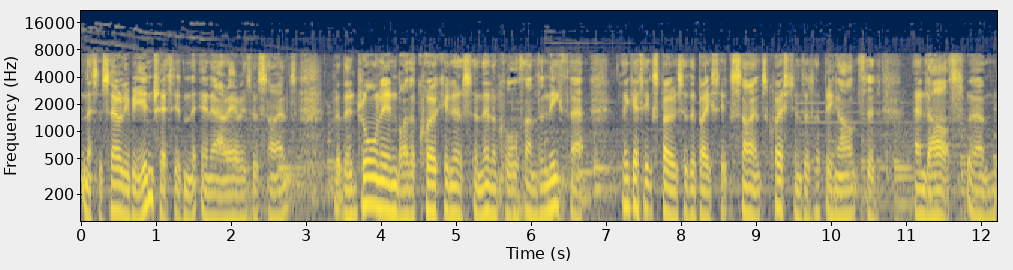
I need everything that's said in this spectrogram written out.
necessarily be interested in, in our areas of science, but they're drawn in by the quirkiness, and then, of course, underneath that, they get exposed to the basic science questions that are being answered and asked um,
